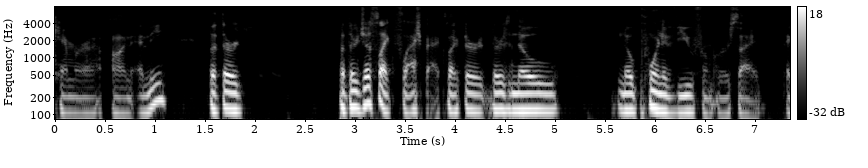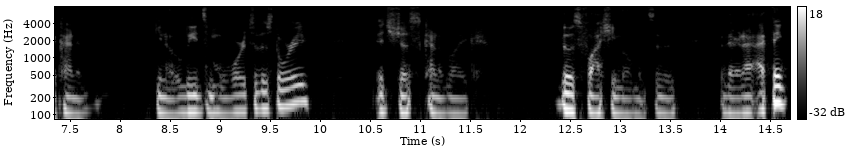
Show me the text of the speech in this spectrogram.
camera on Emi. But they're but they're just like flashbacks like there there's no no point of view from her side that kind of you know leads more to the story. It's just kind of like those flashy moments in, the, in there. And I, I think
